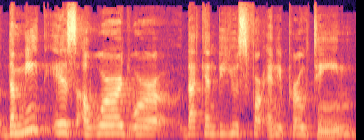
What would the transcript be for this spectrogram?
the meat is a word where, that can be used for any protein,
